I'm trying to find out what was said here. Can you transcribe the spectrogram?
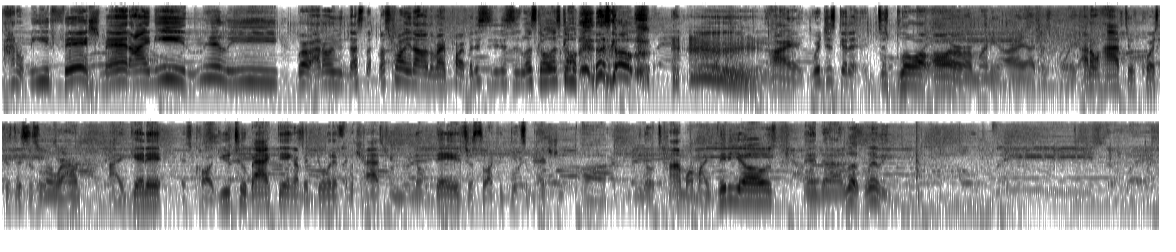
I don't need fish, man. I need Lily, bro. I don't even. That's that's probably not on the right part. But this is this is. Let's go. Let's go. Let's go. all right, we're just gonna just blow out all our money. All right, at this point, I don't have to, of course, because this is around. I get it. It's called YouTube acting. I've been doing it for the past few you know days just so I can get some extra uh, you know time on my videos. And uh, look, Lily.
